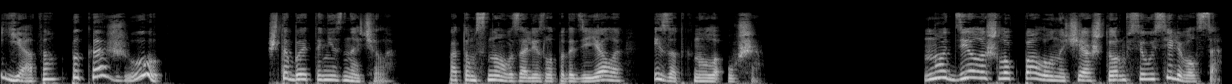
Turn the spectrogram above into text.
«Я вам покажу» что бы это ни значило. Потом снова залезла под одеяло и заткнула уши. Но дело шло к полуночи, а шторм все усиливался.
